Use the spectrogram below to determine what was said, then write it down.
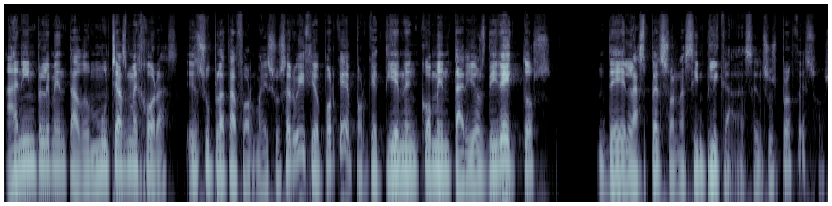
han implementado muchas mejoras en su plataforma y su servicio. ¿Por qué? Porque tienen comentarios directos de las personas implicadas en sus procesos.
